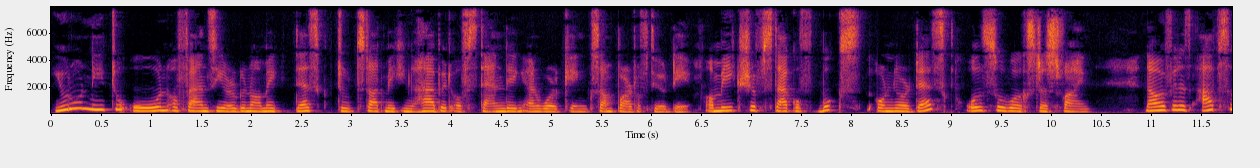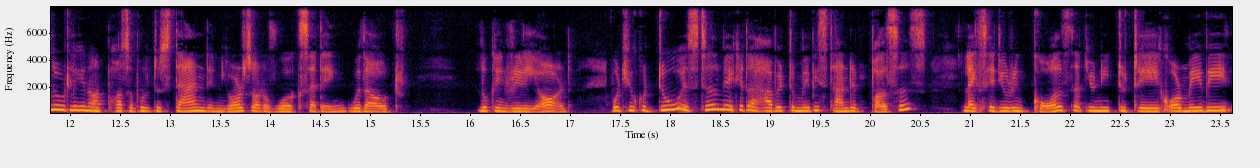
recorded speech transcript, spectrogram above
You don't need to own a fancy ergonomic desk to start making a habit of standing and working some part of your day. A makeshift stack of books on your desk also works just fine. Now, if it is absolutely not possible to stand in your sort of work setting without looking really odd, what you could do is still make it a habit to maybe stand in pulses, like say during calls that you need to take, or maybe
